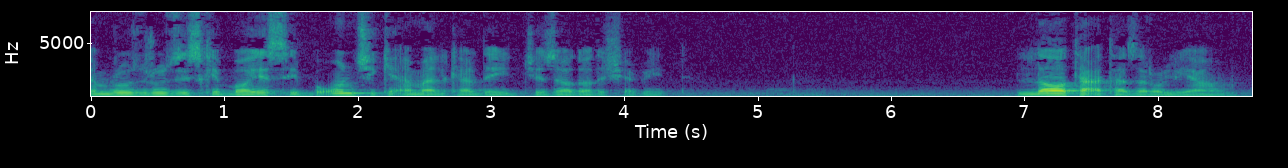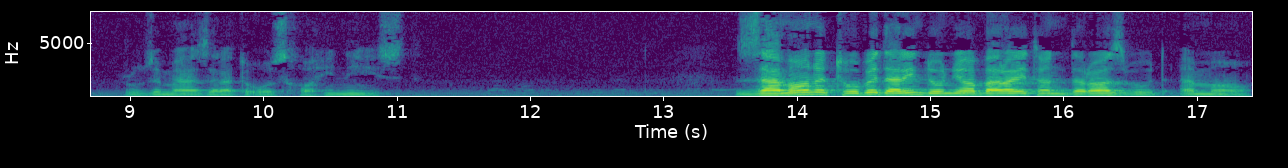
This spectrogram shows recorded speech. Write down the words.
امروز روزی است که بایستی به اون چی که عمل کرده اید جزا داده شوید. لا تعتذر الیوم روز معذرت و عذرخواهی نیست. زمان توبه در این دنیا برایتان دراز بود اما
